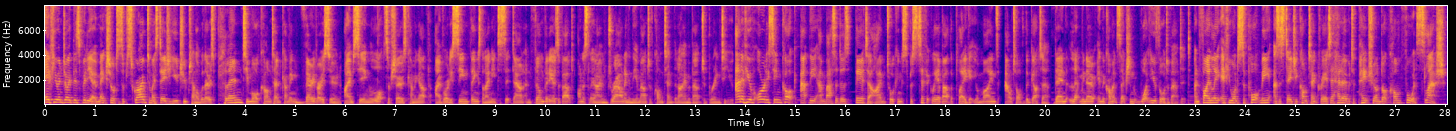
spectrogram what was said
If you enjoyed this video, make sure to subscribe to my Stagey YouTube channel where there is plenty more content coming very, very soon. I am seeing lots of shows coming up. I've already seen things that I need to sit down and film videos about. Honestly, I am drowning in the amount of content that I am about to bring to you. And if you have already seen Cock at the Ambassadors Theatre, I'm talking specifically about the play, Get Your Minds Out of the Gutter. Then let me know in the comment section what you thought about it. And finally, if you want to support me as a Stagey content creator, head over to patreon.com forward slash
